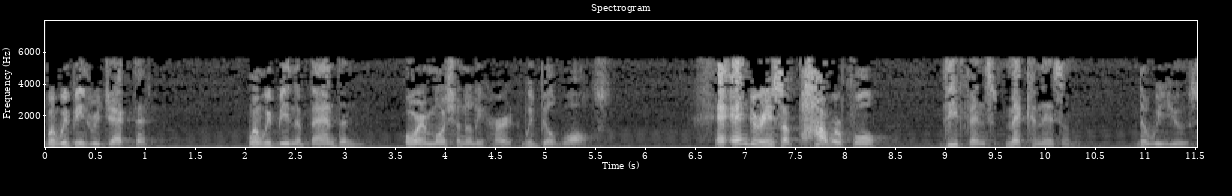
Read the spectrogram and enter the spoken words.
when we've been rejected, when we've been abandoned or emotionally hurt. We build walls. And anger is a powerful defense mechanism that we use.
